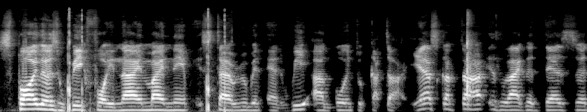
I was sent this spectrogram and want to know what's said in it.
Spoilers week 49. My name is Ty Rubin, and we are going to Khetar. Yes, Khetar is like the desert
